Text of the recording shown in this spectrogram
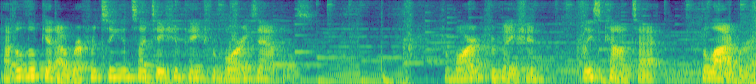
Have a look at our referencing and citation page for more examples. For more information, please contact the library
